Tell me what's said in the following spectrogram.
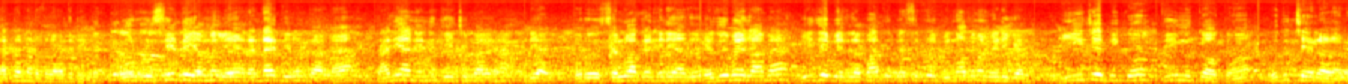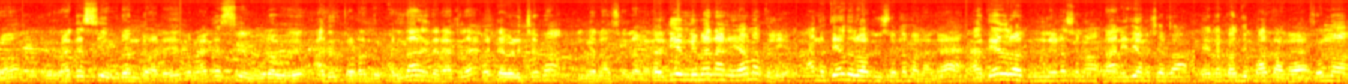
சட்டமன்றத்தில் வந்துட்டீங்க. ஒரு சீட்டு எம்எல்ஏ ரெண்டாயிரத்தி இருபத்தாறில் தனியாக நின்று ஜெயிச்சு பாருங்க முடியாது. ஒரு செல்வாக்கம் கிடையாது. எதுவுமே இல்லாமல் பிஜேபி எங்களை பார்த்து பேசுறது வினோதமாக வேடிக்கை பிஜேபிக்கும் திமுகவுக்கும் பொதுச் செயலாளரும் ஒரு ரகசிய உடன்பாடு ஒரு ரகசிய உறவு அது தொடர்ந்து. அதுதான் இந்த நேரத்தில் வெட்ட வெளிச்சமா இங்க நான் சொல்ல வரேன். டிஎம்கே மேல நாங்க ஏமாத்தலையே. நாங்க தேர்தல் வாக்கு சொன்னோமா நாங்க? நாங்க தேர்தல் வாக்கு என்ன சொன்னோம்? நான் நிதி அமைச்சர் தான். எனக்கு வந்து பார்த்தாங்க. சொன்னோம்.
